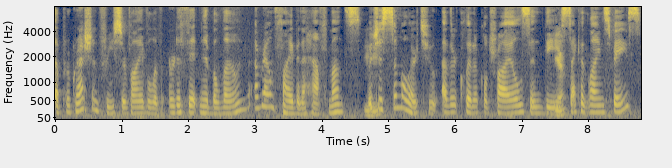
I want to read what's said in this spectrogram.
a progression-free survival of erdafitinib alone around five and a half months, mm-hmm. which is similar to other clinical trials in the yeah. second-line space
